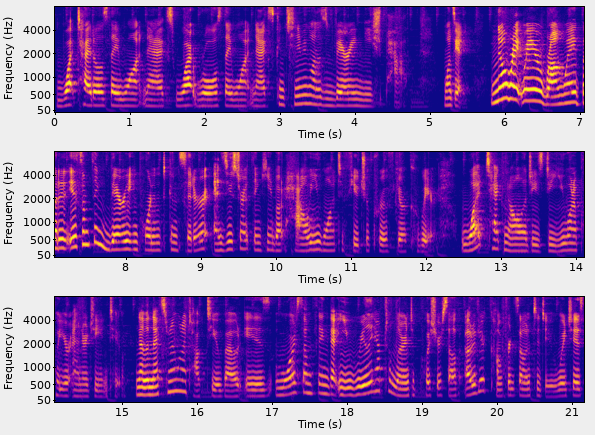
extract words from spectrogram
what titles they want next, what roles they want next, continuing on this very niche path. Once again, no right way or wrong way, but it is something very important to consider as you start thinking about how you want to future-proof your career. What technologies do you want to put your energy into? Now, the next one I want to talk to you about is more something that you really have to learn to push yourself out of your comfort zone to do, which is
